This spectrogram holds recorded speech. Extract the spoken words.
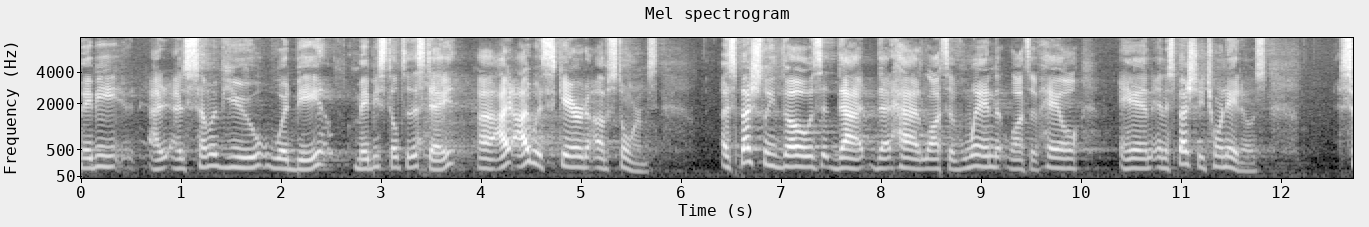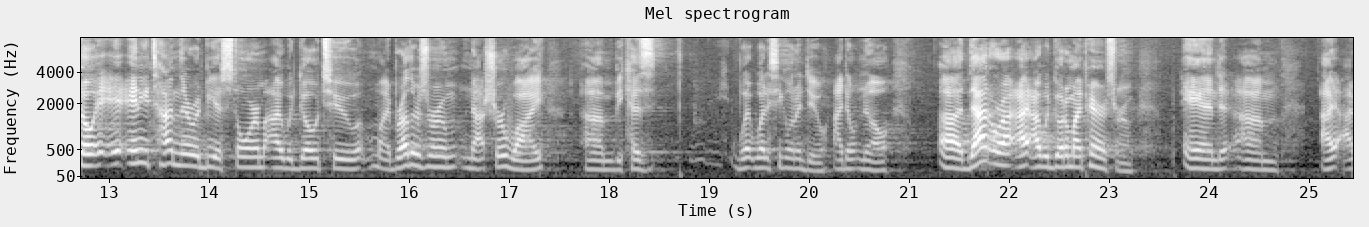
maybe as some of you would be, maybe still to this day, uh, I, I, was scared of storms, especially those that, that had lots of wind, lots of hail, and, and especially tornadoes. So, anytime there would be a storm, I would go to my brother's room, not sure why, um, because what, what is he going to do? I don't know. Uh, that, or I, I, would go to my parents' room. And um, I, I,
